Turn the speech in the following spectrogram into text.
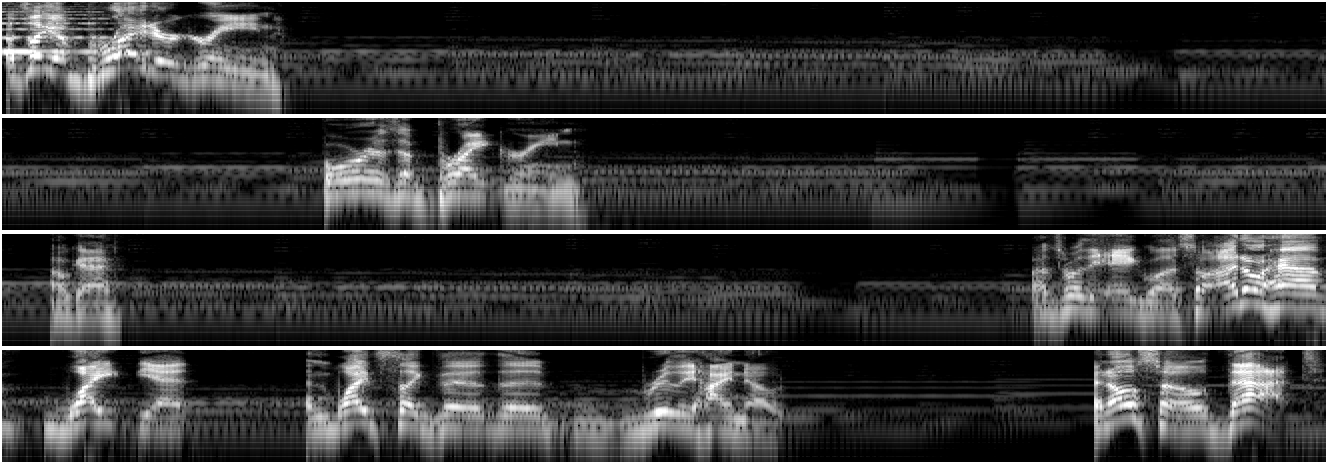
That's like a brighter green. Four is a bright green. Okay. That's where the egg was. So I don't have white yet. And white's like the, the really high note. And also that.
